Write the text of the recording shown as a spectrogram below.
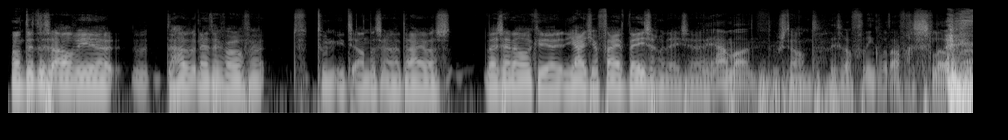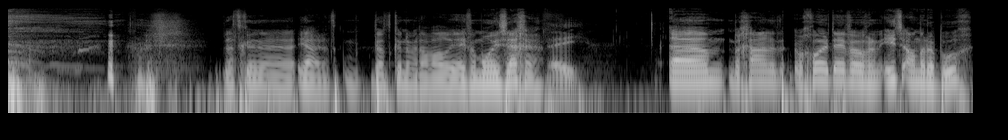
Want dit is alweer, daar hadden we het net even over, toen iets anders aan het draaien was. Wij zijn al een keer een jaartje of vijf bezig met deze Ja man, toestand. er is wel flink wat afgesloten. Dat kunnen, ja, dat, dat kunnen we dan wel weer even mooi zeggen. hey, Ehm, we, gaan het, we gooien het even over een iets andere boeg.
